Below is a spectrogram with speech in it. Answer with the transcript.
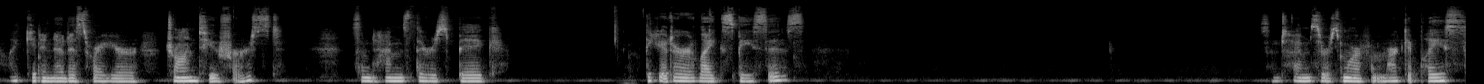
I like you to notice where you're drawn to first. Sometimes there's big theater like spaces. Sometimes there's more of a marketplace.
